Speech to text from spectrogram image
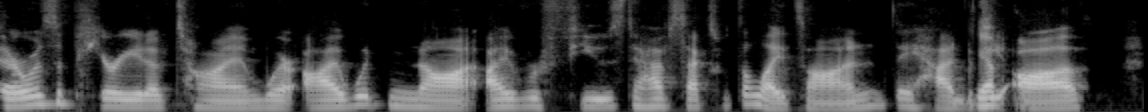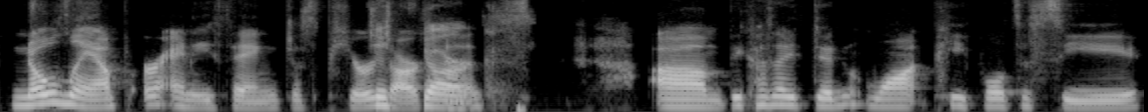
there was a period of time where I would not, I refused to have sex with the lights on; they had to Yep. be off, no lamp or anything, just pure Just dark. darkness um, because I didn't want people to see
